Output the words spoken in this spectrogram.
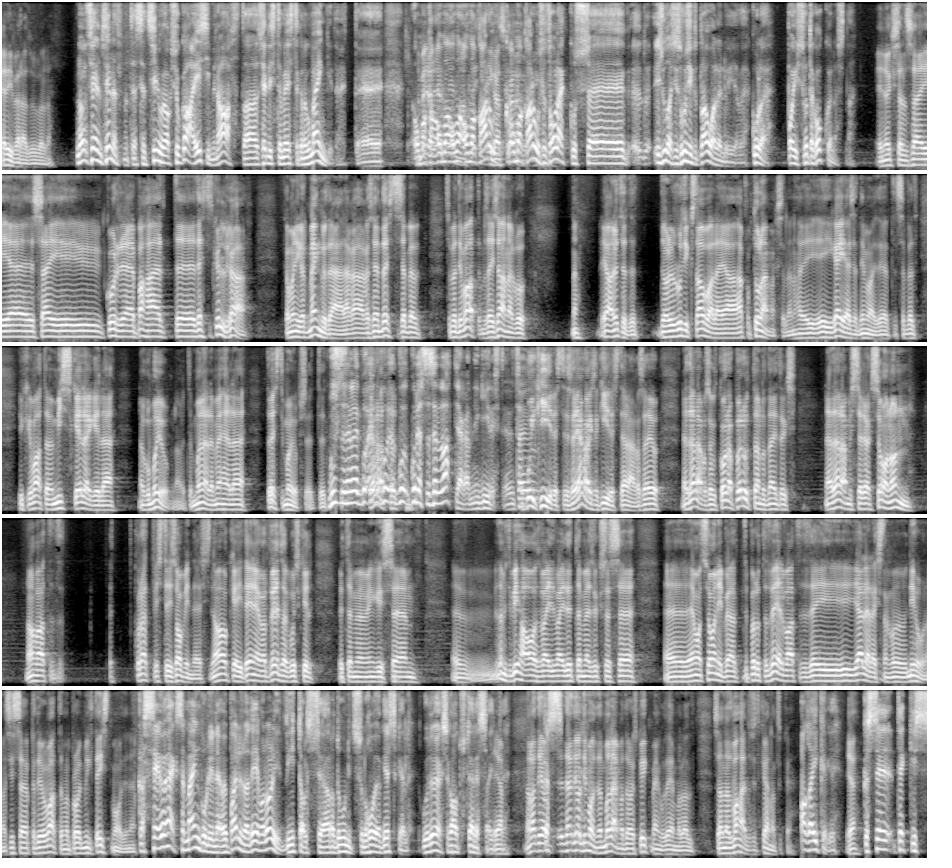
eripärad võib-olla no see on selles mõttes, et sinu jaoks ju ka esimene aasta selliste meestega nagu mängida, et äh, oma, oma, oma, oma karu, oma karuses olekus äh, ei suuda siis rusikat lauale lüüa või? kuule, poiss, võta kokku ennast noh. ei no eks seal sai, sai kurja ja paha häält tehtud küll ka, ka mõnikord mängude ajal, aga, aga see on tõesti, sa pead, sa pead ju vaatama, sa ei saa nagu noh, Jaan ütled, et tuli rusiks lauale ja hakkab tulema, eks ole, noh ei, ei käi asjad niimoodi, et, et sa pead ikkagi vaatama, mis kellelegi nagu mõjub, no ütleme mõnele mehele tõesti mõjub see, et, et. kus sa selle äratad..., kuidas sa selle lahti jagad nii kiiresti sa...? kui kiiresti, sa ei jagagi seda kiiresti ära, aga sa ju näed ära, kui sa oled korra põrutanud näiteks, näed ära, mis see reaktsioon on. noh, vaatad, et kurat vist ei sobinud hästi, no okei okay,, teinekord veel seal kuskil ütleme mingis äh,, no mitte vihahoos, vaid, vaid ütleme siukses äh, Äh, emotsiooni pealt põrutad veel, vaatad, et ei, jälle läks nagu nihu, no siis sa hakkad ju vaatama, proovid mingit teistmoodi. Noh. kas see üheksamänguline või palju nad eemal olid, Vitols ja Radunits sul hooaja keskel, kui te üheksa kaotust järjest saite? no nad ei kas... olnud, nad ei olnud niimoodi, nad mõlemad oleks kõik mängud eemal olnud, seal nad vaheldusid ka natuke. aga ikkagi, kas see tekkis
